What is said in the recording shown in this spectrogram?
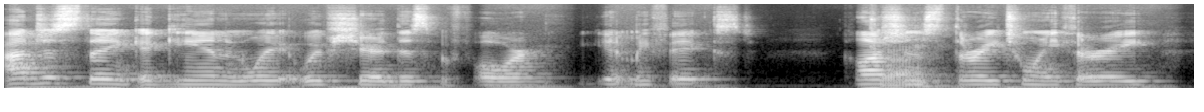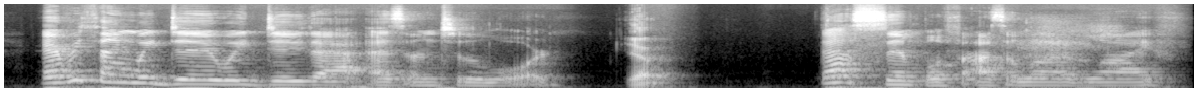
I just think again, and we we've shared this before. You get me fixed. Colossians three twenty three. Everything we do, we do that as unto the Lord. Yep. That simplifies a lot of life.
